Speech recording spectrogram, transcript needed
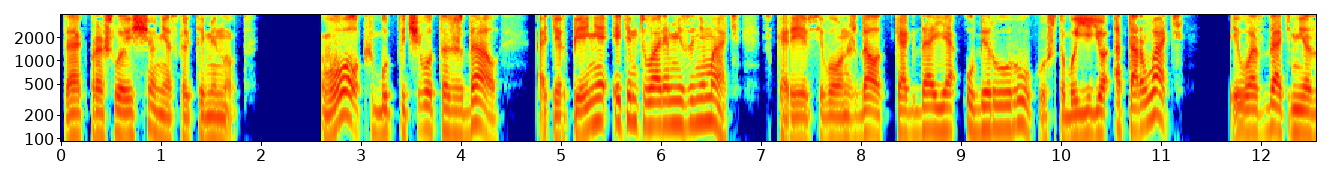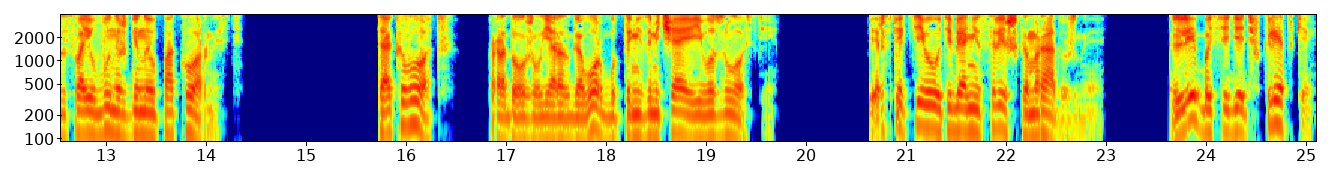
Так прошло еще несколько минут. Волк будто чего-то ждал, а терпение этим тварям не занимать. Скорее всего, он ждал, когда я уберу руку, чтобы ее оторвать и воздать мне за свою вынужденную покорность. Так вот, продолжил я разговор, будто не замечая его злости. Перспективы у тебя не слишком радужные. Либо сидеть в клетке,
